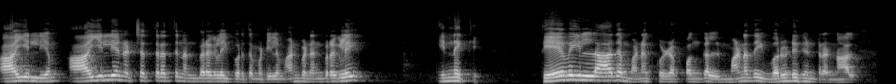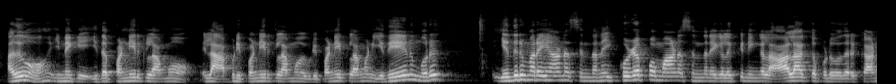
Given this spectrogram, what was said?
ஆயில்யம் ஆயில்ய நட்சத்திரத்து நண்பர்களை பொறுத்த மட்டிலும் அன்பு நண்பர்களே இன்னைக்கு தேவையில்லாத மனக்குழப்பங்கள் மனதை வருடுகின்ற நாள். அதுவும் இன்னைக்கு இதை பண்ணியிருக்கலாமோ இல்லை அப்படி பண்ணியிருக்கலாமோ இப்படி பண்ணியிருக்கலாமோன்னு ஏதேனும் ஒரு எதிர்மறையான சிந்தனை குழப்பமான சிந்தனைகளுக்கு நீங்கள் ஆளாக்கப்படுவதற்கான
